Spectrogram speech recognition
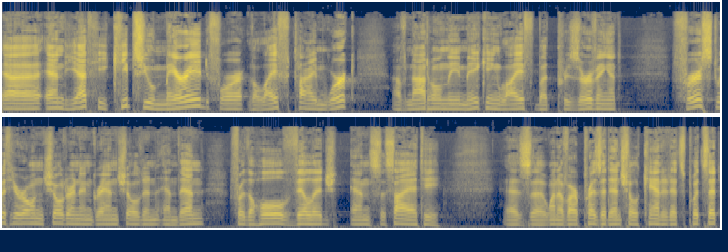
uh, and yet He keeps you married for the lifetime work of not only making life but preserving it first with your own children and grandchildren, and then for the whole village and society. As uh, one of our presidential candidates puts it,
